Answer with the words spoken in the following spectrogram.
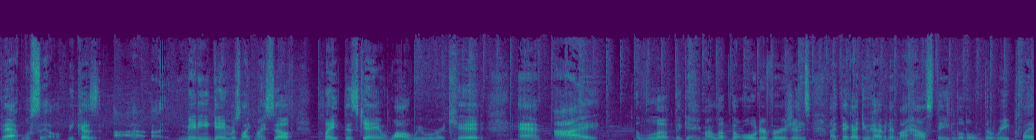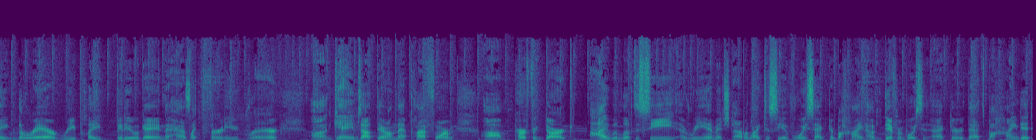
that will sell. Because uh, uh, many gamers like myself played this game while we were a kid, and I love the game. I love the older versions. I think I do have it in my house. The little the replay, the rare replay video game that has like 30 rare uh, games out there on that platform. Um, Perfect Dark. I would love to see a reimaged. I would like to see a voice actor behind a different voice actor that's behind it.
